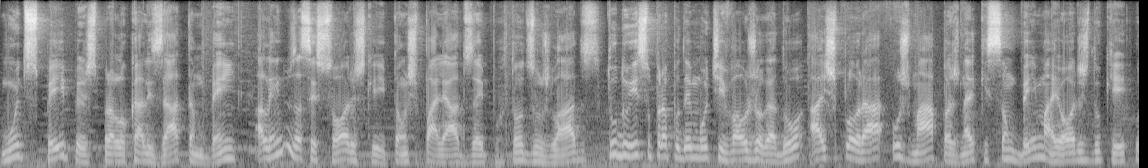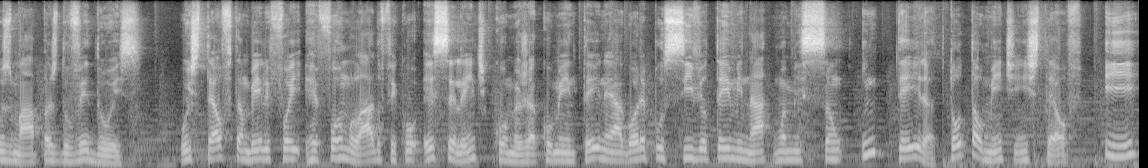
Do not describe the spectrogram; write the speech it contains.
muitos papers para localizar também, além dos acessórios que estão espalhados aí por todos os lados. Tudo isso para poder motivar o jogador a explorar os mapas, né, que são bem maiores do que os mapas do V2. O stealth também ele foi reformulado, ficou excelente, como eu já comentei, né? Agora é possível terminar uma missão inteira totalmente em stealth. E,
